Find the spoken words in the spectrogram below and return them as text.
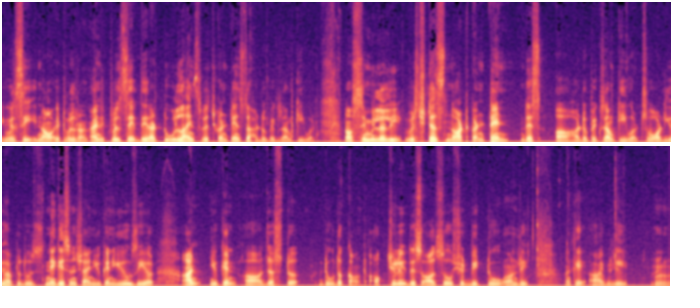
you will see now it will run. And it will say there are two lines which contains the Hadoop exam keyword. Now similarly which does not contain this uh, Hadoop exam keyword. So what you have to do is negation sign you can use here. And you can uh, just uh, do the count. Actually this also should be 2 only. Okay I believe mm,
